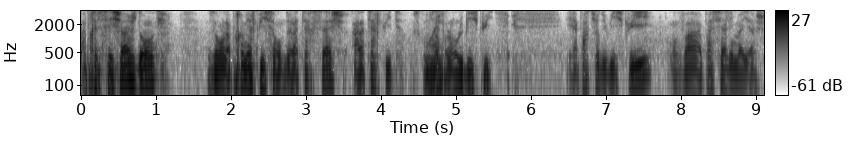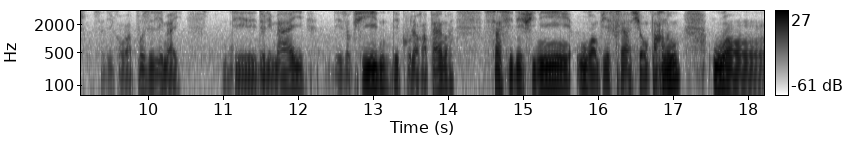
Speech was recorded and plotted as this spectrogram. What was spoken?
Après le séchage, donc, nous avons la première cuisson, de la terre sèche à la terre cuite, ce que nous Ouais. appelons le biscuit. Et à partir du biscuit, on va passer à l'émaillage, c'est-à-dire qu'on va poser de l'émail, des- de l'émail, des oxydes, des couleurs à peindre. Ça, c'est défini ou en pièce création par nous, ou en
